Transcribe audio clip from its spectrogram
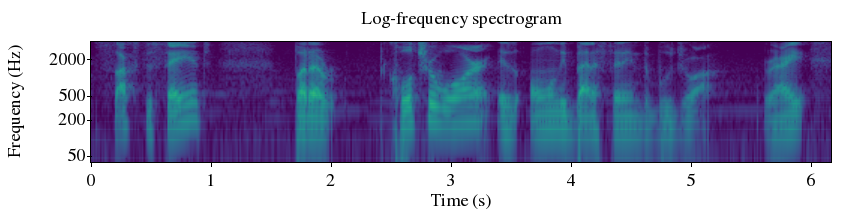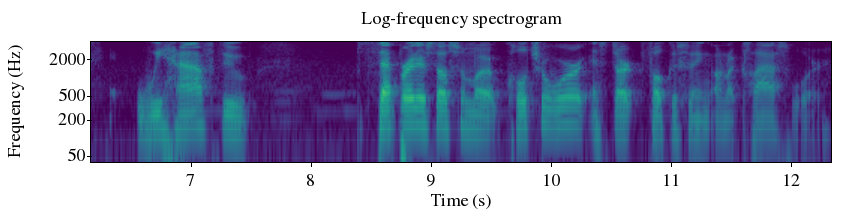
sucks to say it, but a culture war is only benefiting the bourgeois, right? We have to separate ourselves from a culture war and start focusing on a class war,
